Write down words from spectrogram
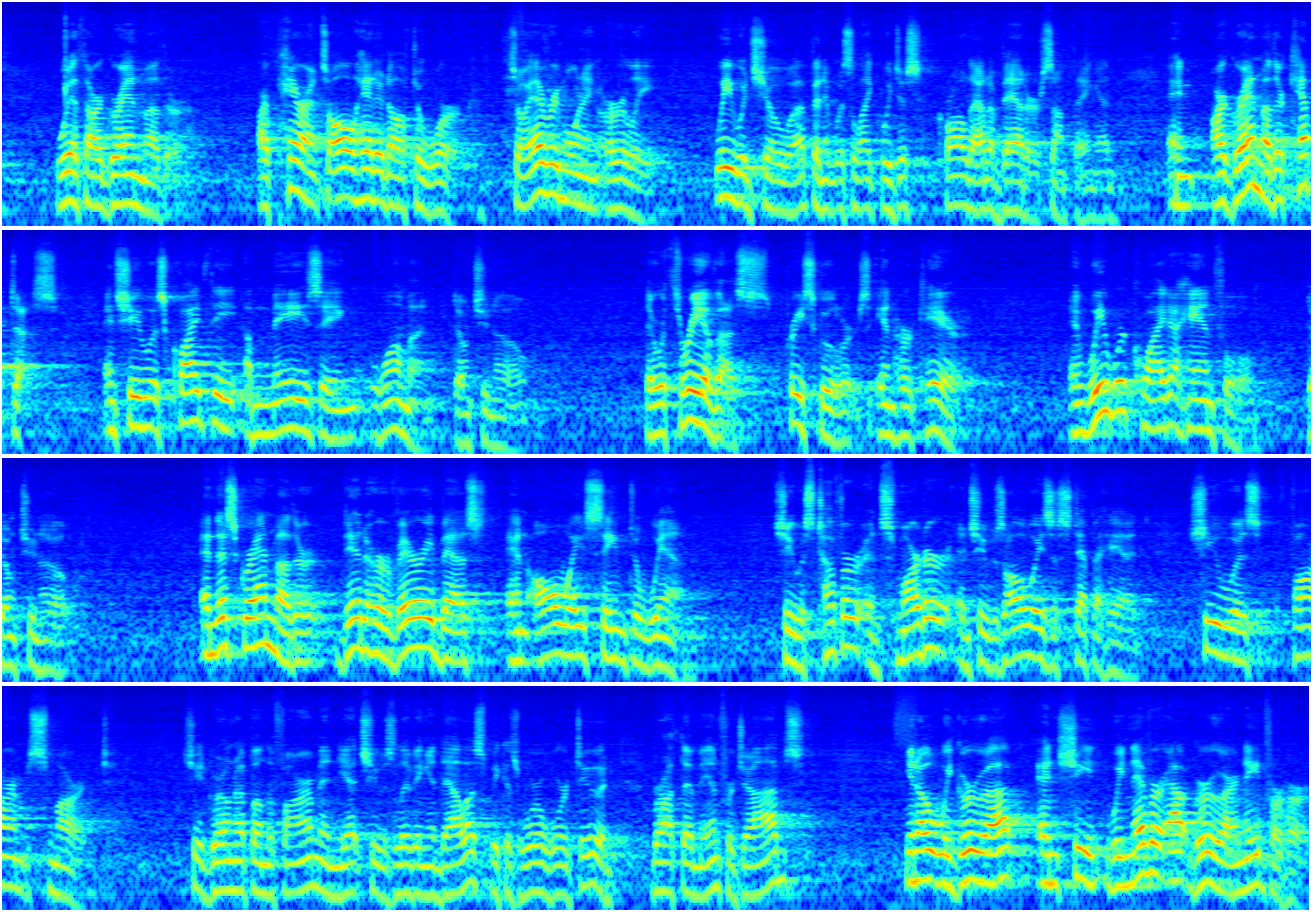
with our grandmother. Our parents all headed off to work. So every morning early, we would show up, and it was like we just crawled out of bed or something. And, and our grandmother kept us, and she was quite the amazing woman, don't you know? There were three of us preschoolers in her care, and we were quite a handful, don't you know? And this grandmother did her very best and always seemed to win. She was tougher and smarter, and she was always a step ahead. She was farm smart. She had grown up on the farm, and yet she was living in Dallas because World War II had brought them in for jobs. You know, we grew up, and she, we never outgrew our need for her,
